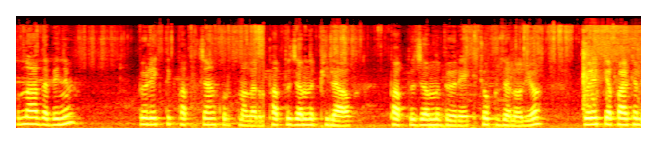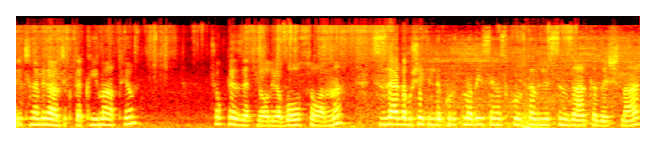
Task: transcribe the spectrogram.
Bunlar da benim böreklik patlıcan kurutmalarım. Patlıcanlı pilav, patlıcanlı börek. Çok güzel oluyor. Börek yaparken içine birazcık da kıyma atıyorum. Çok lezzetli oluyor. Bol soğanlı. Sizler de bu şekilde kurutmadıysanız kurutabilirsiniz arkadaşlar.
